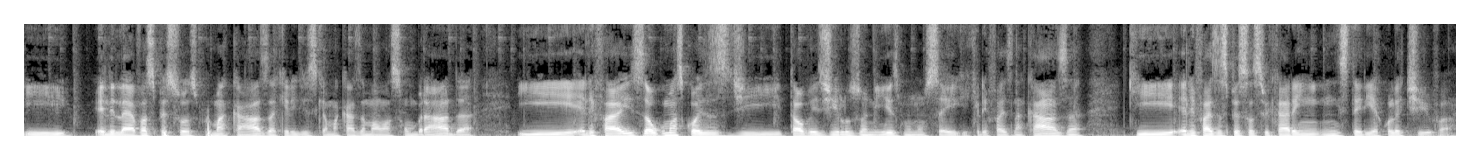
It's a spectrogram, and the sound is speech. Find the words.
e ele leva as pessoas para uma casa que ele diz que é uma casa mal assombrada e ele faz algumas coisas de talvez de ilusionismo, não sei o que, que ele faz na casa, que ele faz as pessoas ficarem em histeria coletiva,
